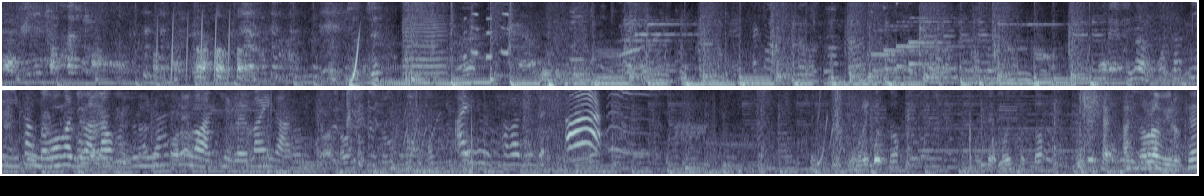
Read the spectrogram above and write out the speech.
어 삐진 척 하지 마왜 삐졌지? 이 이상 넘어가지 말라고 감독님이 하시는 것 같은데 멸망이가 안 오네. 아이고 잡아주세요. 아! 멋있었어? 어때? 멋있었어? 실패. 이 사람이 이렇게?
